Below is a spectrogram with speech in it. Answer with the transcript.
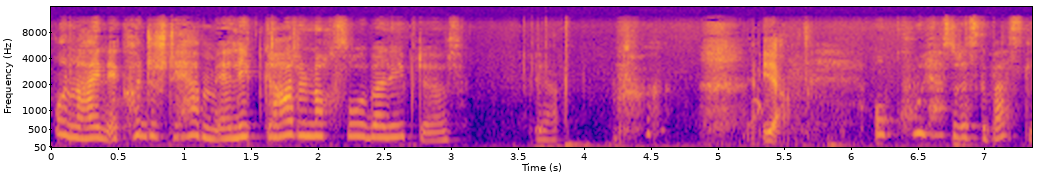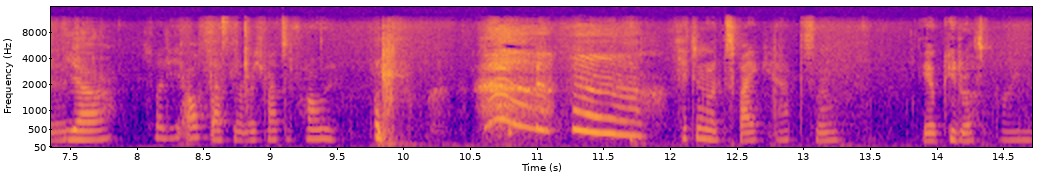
oh nein, er könnte sterben. Er lebt gerade noch, so überlebt er es. Ja. ja. Oh cool, hast du das gebastelt? Ja. Das wollte ich auch basteln, aber ich war zu faul. ich hätte nur zwei Kerzen. Ja, okay, du hast meine.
